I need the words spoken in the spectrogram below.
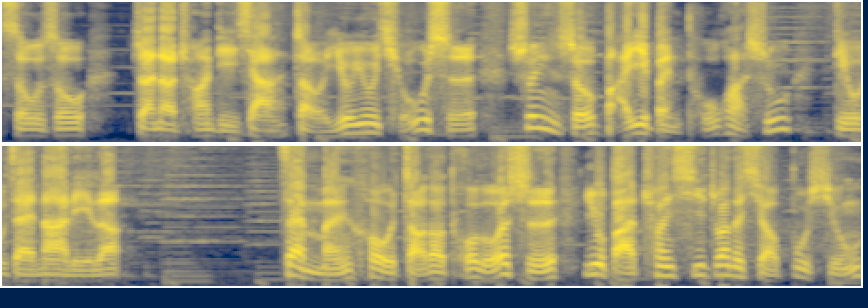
嗖嗖钻到床底下找悠悠球时，顺手把一本图画书丢在那里了。在门后找到陀螺时，又把穿西装的小布熊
